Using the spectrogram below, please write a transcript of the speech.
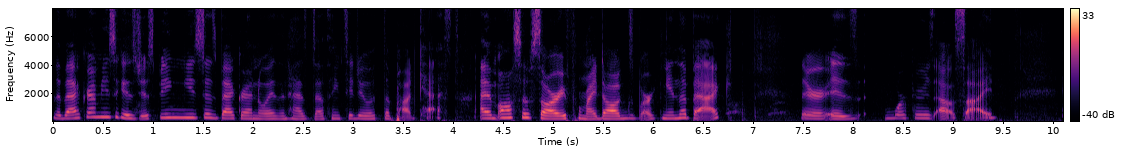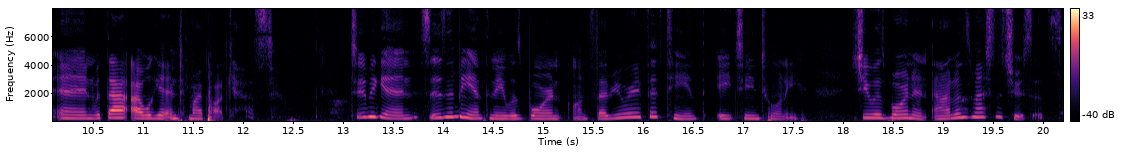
The background music is just being used as background noise and has nothing to do with the podcast. I am also sorry for my dogs barking in the back. There is workers outside. And with that, I will get into my podcast. To begin, Susan B. Anthony was born on February 15, 1820. She was born in Adams, Massachusetts.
